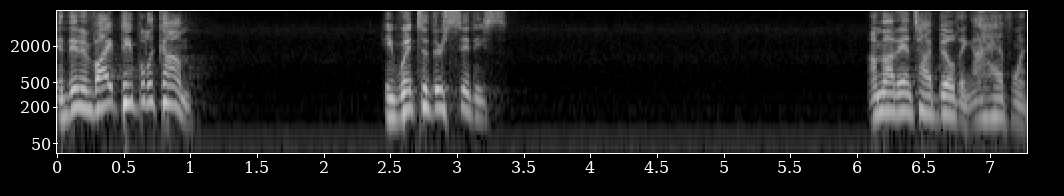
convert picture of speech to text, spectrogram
and then invite people to come. He went to their cities. I'm not anti building, I have one.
